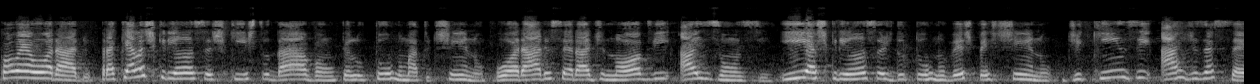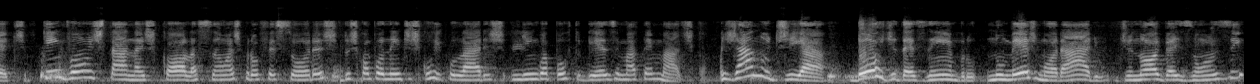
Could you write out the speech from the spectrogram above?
Qual é o horário? Horário. Para aquelas crianças que estudavam pelo turno matutino, o horário será de 9 às 11. E as crianças do turno vespertino, de 15 às 17. Quem vão estar na escola são as professoras dos componentes curriculares Língua Portuguesa e Matemática. Já no dia 2 de dezembro, no mesmo horário, de 9 às 11,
